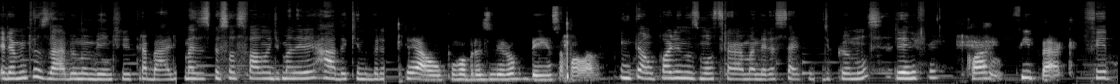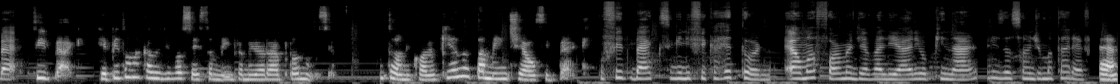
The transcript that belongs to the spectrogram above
ele é muito usado no ambiente de trabalho, mas as pessoas falam de maneira errada aqui no Brasil. Real, o povo brasileiro bem essa palavra. Então, pode nos mostrar a maneira certa de pronúncia, Jennifer? Claro, feedback. Feedback. Feedback. Repitam na casa de vocês também para melhorar a pronúncia. Então, Nicole, o que exatamente é o feedback? O feedback significa retorno. É uma forma de avaliar e opinar a realização de uma tarefa. É,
